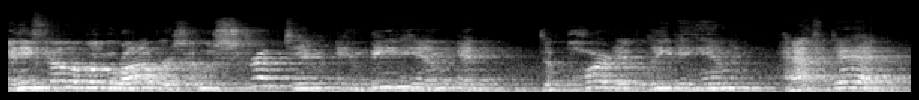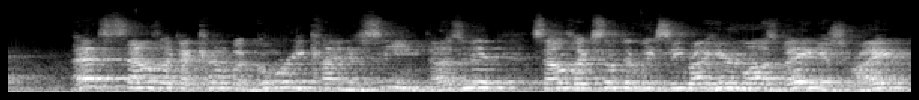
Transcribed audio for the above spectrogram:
And he fell among robbers who stripped him and beat him and departed, leaving him half dead. That sounds like a kind of a gory kind of scene, doesn't it? Sounds like something we see right here in Las Vegas, right?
